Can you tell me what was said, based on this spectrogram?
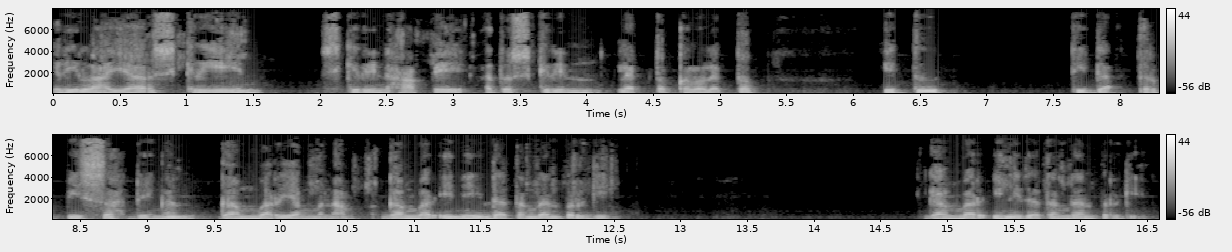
Jadi layar screen, screen HP atau screen laptop kalau laptop itu tidak terpisah dengan gambar yang menampak. Gambar ini datang dan pergi. Gambar ini datang dan pergi.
